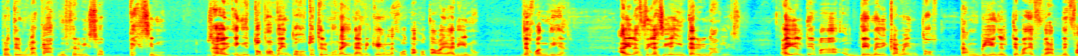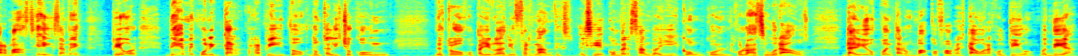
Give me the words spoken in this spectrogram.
pero tenemos una caja con un servicio pésimo. O sea, en estos momentos nosotros tenemos una dinámica en la JJ Vallarino de Juan Díaz. Ahí las filas siguen interminables. Ahí el tema de medicamentos también, el tema de, farmacias y exámenes peor. Déjeme conectar rapidito, don Calicho, con nuestro compañero Darío Fernández. Él sigue conversando allí con, con los asegurados. Darío, cuéntanos más, por favor, a esta hora contigo. Buen día.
